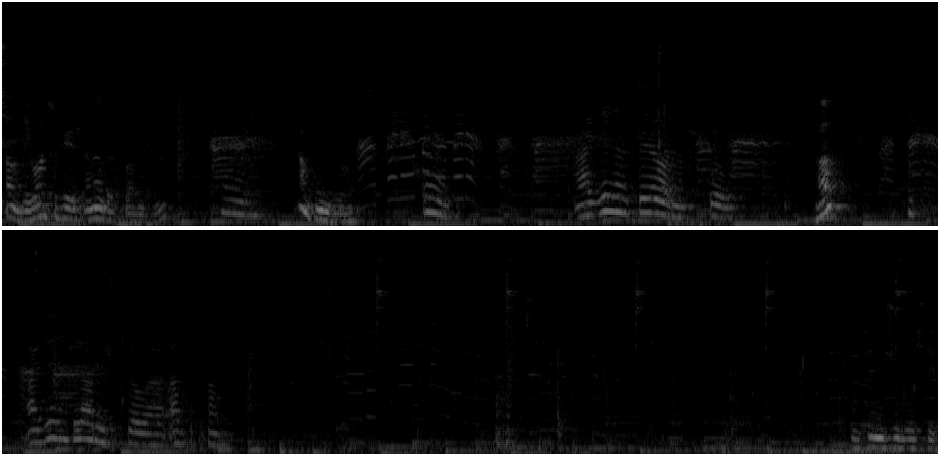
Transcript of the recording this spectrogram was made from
Song. They want to hear another song. Huh? Mm. Something new. Mm. I didn't learn still. Huh? I didn't learn still uh, other songs. I think we should go sleep.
